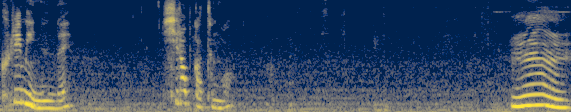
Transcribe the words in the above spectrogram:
크림이 있는데 시럽 같은 거. 음.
